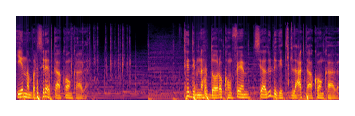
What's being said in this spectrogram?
iyo nambar sireedka akoonkaaga. Kadibna dooro konfirm si aad u dhigatid lacagta akoonkaaga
